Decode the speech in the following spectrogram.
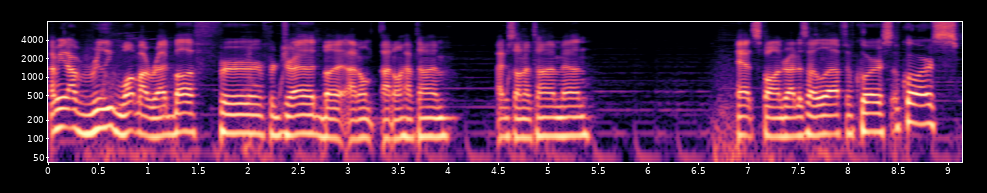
I mean, I really want my red buff for for Dread, but I don't I don't have time. I just don't have time, man. It spawned right as I left, of course, of course.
